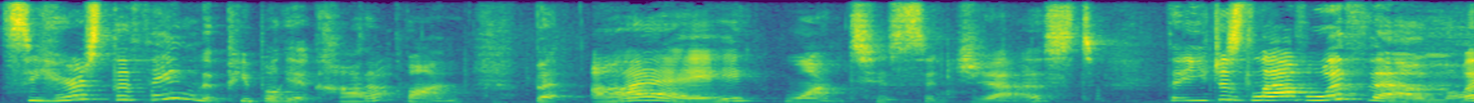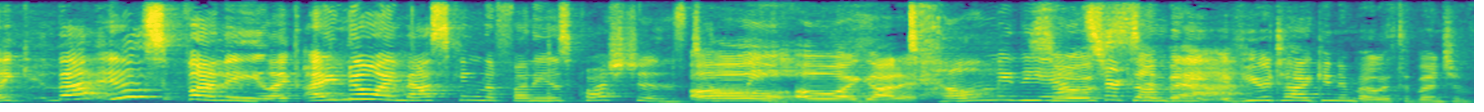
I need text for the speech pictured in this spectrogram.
See, here's the thing that people get caught up on. But I want to suggest that you just laugh with them. Like that is funny. Like I know I'm asking the funniest questions. Tell oh, me. oh, I got it. Tell me the so answer if somebody, to that. if you're talking about with a bunch of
